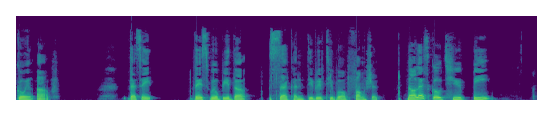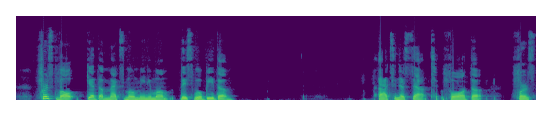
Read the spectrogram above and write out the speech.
going up. That's it. This will be the second derivative function. Now let's go to B. First of all, get the maximum minimum. This will be the x-intercept for the first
